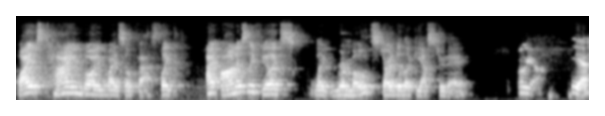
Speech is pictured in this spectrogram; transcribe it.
why is time going by so fast? Like, I honestly feel like like remote started like yesterday. oh yeah. Yeah.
